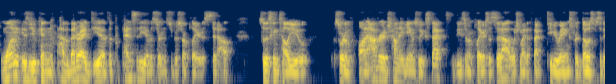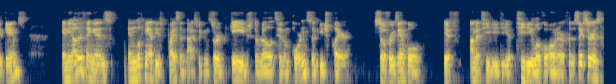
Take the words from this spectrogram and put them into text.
One is you can have a better idea of the propensity of a certain superstar player to sit out. So this can tell you sort of on average how many games we expect these different players to sit out, which might affect TV ratings for those specific games. And the other thing is, in looking at these price impacts, we can sort of gauge the relative importance of each player. So, for example, if I'm a TV TV local owner for the Sixers,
